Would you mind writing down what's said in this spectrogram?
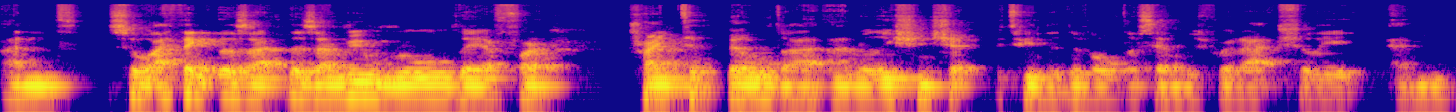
And so I think there's a there's a real role there for trying to build a, a relationship between the devolved assemblies where actually um,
